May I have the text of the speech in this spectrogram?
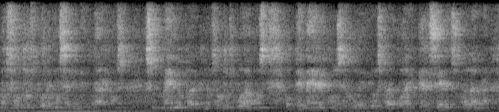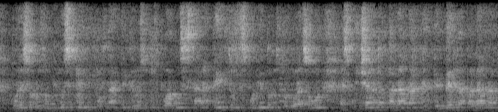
nosotros podemos alimentarnos es un medio para que nosotros podamos obtener el consejo de Dios, para poder crecer en su palabra. Por eso los domingos es bien importante que nosotros podamos estar atentos, disponiendo nuestro corazón a escuchar la palabra, a entender la palabra,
